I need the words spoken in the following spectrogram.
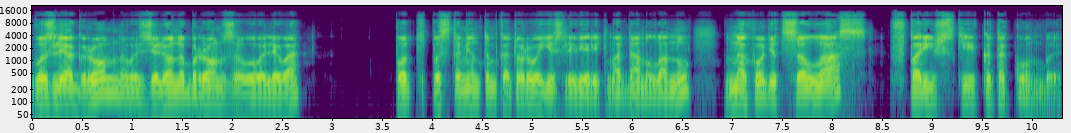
возле огромного зелено-бронзового льва, под постаментом которого, если верить мадам Лану, находится лаз в парижские катакомбы.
